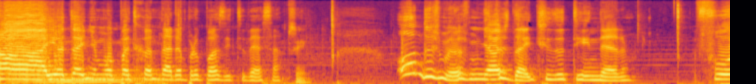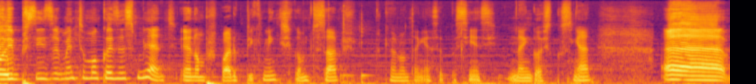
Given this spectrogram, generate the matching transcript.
Ah, eu tenho uma para te contar a propósito dessa. Sim. Um dos meus melhores dates do Tinder foi precisamente uma coisa semelhante. Eu não preparo piqueniques, como tu sabes, porque eu não tenho essa paciência, nem gosto de cozinhar. Ah,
